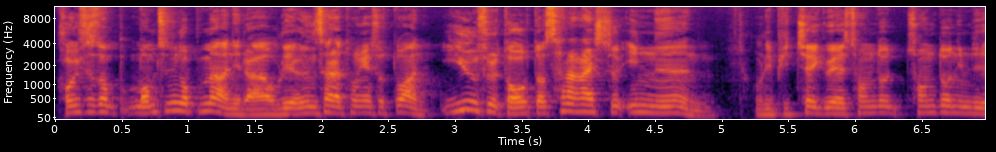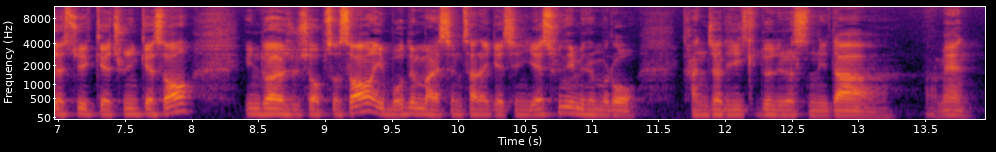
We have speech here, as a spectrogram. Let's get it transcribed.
거기서 멈추는 것뿐만 아니라 우리의 은사를 통해서 또한 이웃을 더욱더 사랑할 수 있는 우리 빛의 교회 성도, 성도님들이 될 수 있게 주님께서 인도하여 주시옵소서 이 모든 말씀 살아계신 예수님 이름으로 간절히 기도드렸습니다. 아멘.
